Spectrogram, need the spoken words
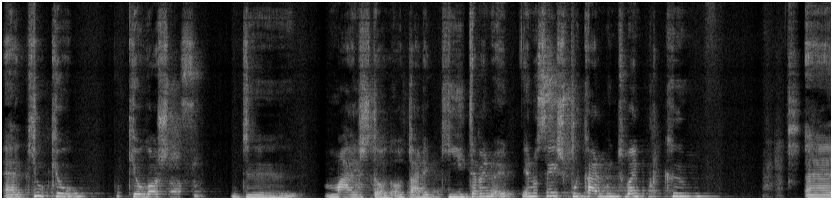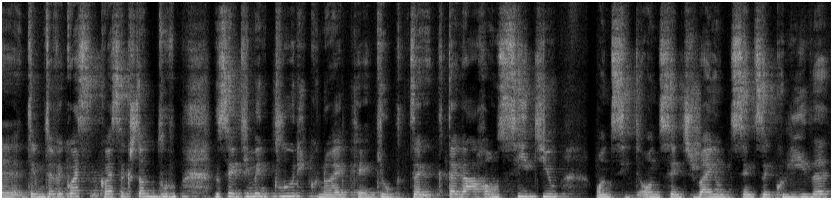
aquilo que eu que eu gosto de mais de, de estar aqui. Também eu não sei explicar muito bem porque uh, tem muito a ver com essa, com essa questão do, do sentimento telúrico, não é? Que é aquilo que te, que te agarra a um sítio onde, onde te sentes bem, onde te sentes acolhida.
